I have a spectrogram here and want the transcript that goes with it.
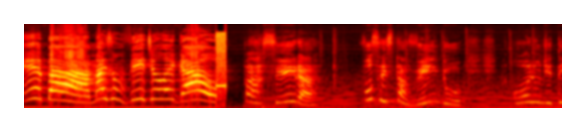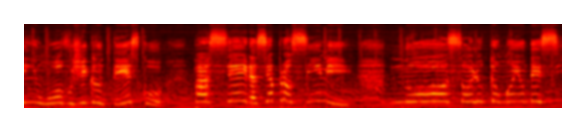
Eba! Mais um vídeo legal! Parceira, você está vendo? Olha onde tem um ovo gigantesco. Parceira, se aproxime. Nossa, olha o tamanho desse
